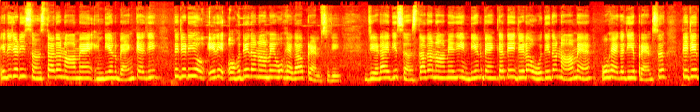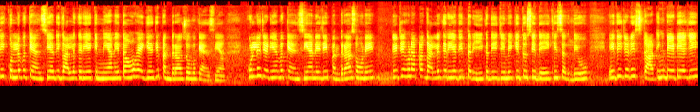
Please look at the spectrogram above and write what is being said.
ਇਹਦੀ ਜਿਹੜੀ ਸੰਸਥਾ ਦਾ ਨਾਮ ਹੈ ਇੰਡੀਅਨ ਬੈਂਕ ਹੈ ਜੀ ਤੇ ਜਿਹੜੀ ਉਹ- ਇਹਦੇ ਅਹੁਦੇ ਦਾ ਨਾਮ ਹੈ, ਉਹ ਹੈਗਾ ਅਪ੍ਰੈਂਟਸ ਜੀ। ਜਿਹੜਾ ਇਹਦੀ ਸੰਸਥਾ ਦਾ ਨਾਮ ਹੈ ਜੀ ਇੰਡੀਅਨ ਬੈਂਕ ਹੈ ਤੇ ਜਿਹੜਾ ਉਹਦੇ ਦਾ ਨਾਮ ਹੈ, ਉਹ ਹੈਗਾ ਜੀ ਅਪ੍ਰੈਂਟਸ ਤੇ ਜੇ ਇਹਦੀ ਕੁੱਲ ਵੈਕੈਂਸੀਆਂ ਦੀ ਗੱਲ ਕਰੀਏ ਕਿੰਨੀਆਂ ਨੇ, ਤਾਂ ਉਹ ਹੈਗੀਆਂ ਜੀ 1500 ਵੈਕੈਂਸੀਆਂ ਕੁੱਲ ਜਿਹੜੀਆਂ ਵੈਕੈਂਸੀਆਂ ਨੇ ਜੀ 1500 ਨੇ। ਤੇ ਜੇ ਹੁਣ ਆਪਾਂ ਗੱਲ ਕਰੀਏ ਦੀ ਤਰੀਕ ਦੀ, ਜਿਵੇਂ ਕਿ ਤੁਸੀਂ ਦੇਖ ਹੀ ਸਕਦੇ ਹੋ, ਇਹਦੀ ਜਿਹੜੀ ਸਟਾਰਟਿੰਗ ਡੇਟ ਹੈ ਜੀ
